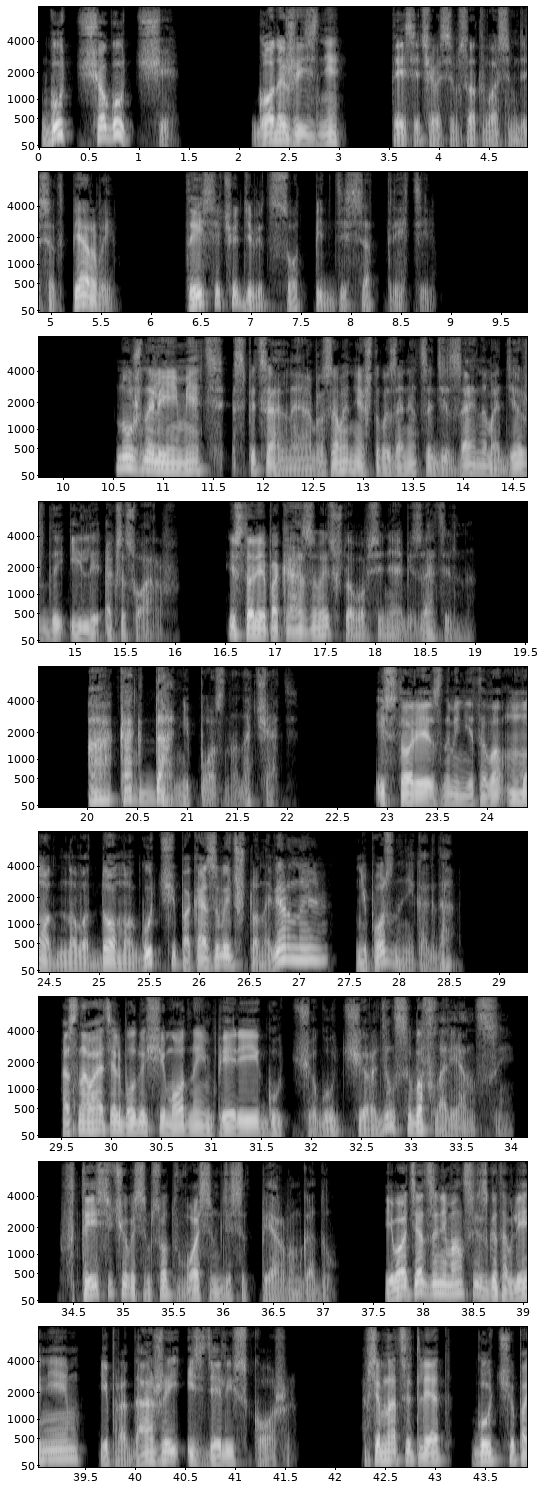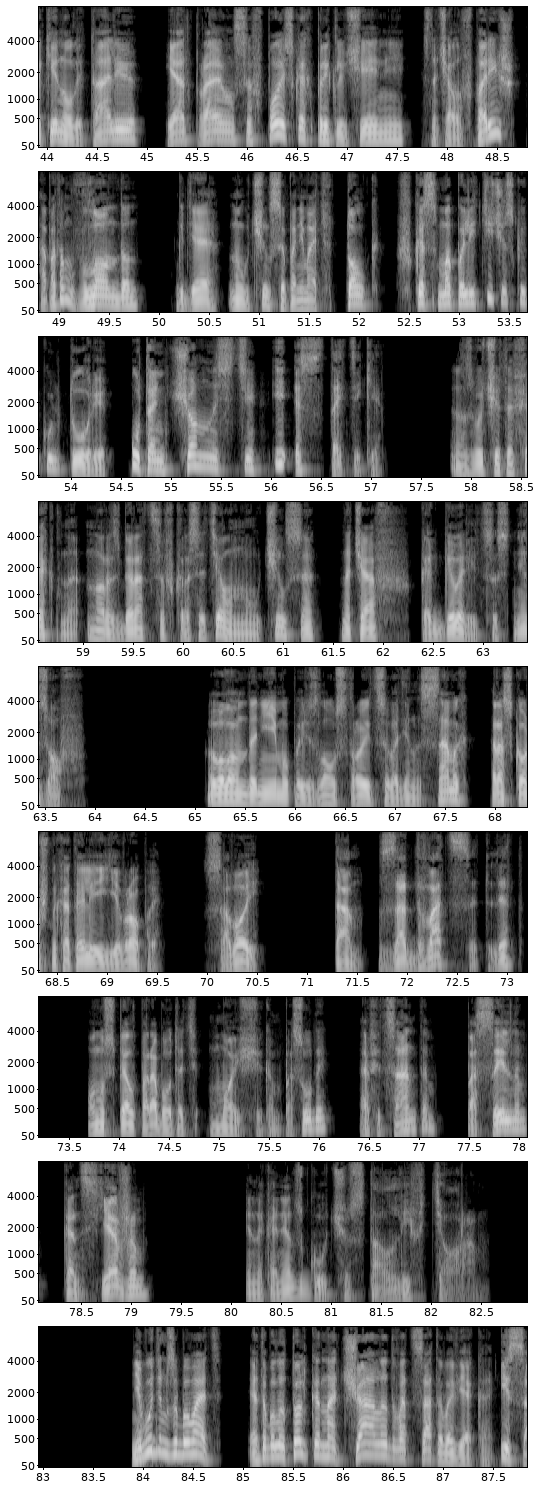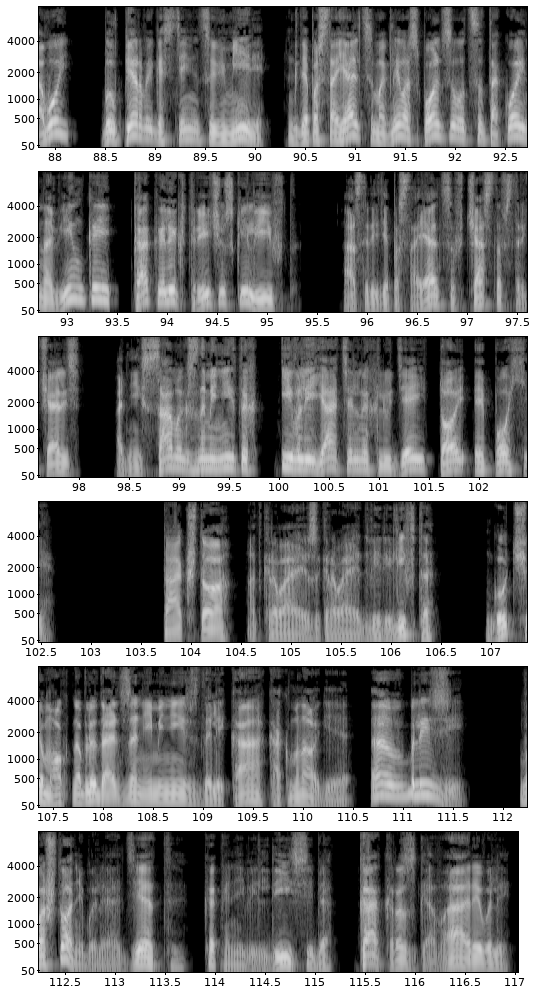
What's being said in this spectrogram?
Гуччо Гуччи. Годы жизни 1881-1953. Нужно ли иметь специальное образование, чтобы заняться дизайном одежды или аксессуаров? История показывает, что вовсе не обязательно. А когда не поздно начать? История знаменитого модного дома Гуччи показывает, что, наверное, не поздно никогда. Основатель будущей модной империи Гуччо Гуччи родился во Флоренции в 1881 году. Его отец занимался изготовлением и продажей изделий с кожи. В 17 лет Гуччо покинул Италию и отправился в поисках приключений сначала в Париж, а потом в Лондон, где научился понимать толк в космополитической культуре, утонченности и эстетике. Звучит эффектно, но разбираться в красоте он научился, начав, как говорится, с низов. В Лондоне ему повезло устроиться в один из самых роскошных отелей Европы — Совой. Там за двадцать лет он успел поработать мойщиком посуды, официантом, посыльным, консьержем и, наконец, Гуччо стал лифтером. Не будем забывать, это было только начало XX века, и Совой был первой гостиницей в мире, где постояльцы могли воспользоваться такой новинкой, как электрический лифт. А среди постояльцев часто встречались одни из самых знаменитых и влиятельных людей той эпохи. Так что, открывая и закрывая двери лифта, Гуччо мог наблюдать за ними не издалека, как многие, а вблизи. Во что они были одеты, как они вели себя, как разговаривали,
